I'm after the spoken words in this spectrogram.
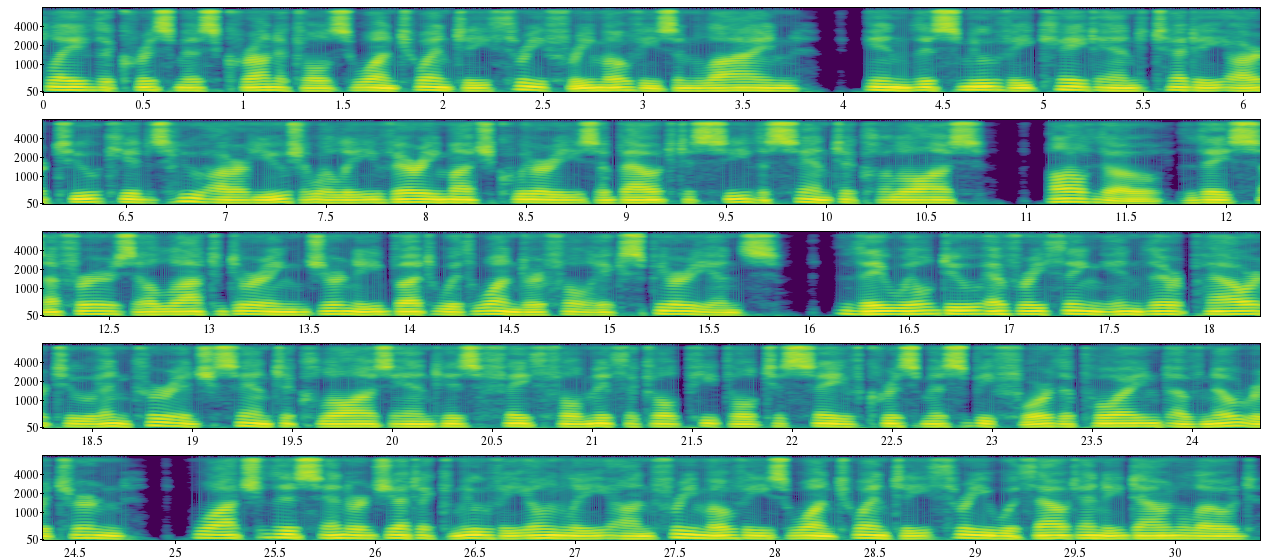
Play the Christmas Chronicles 123 free movies online. In this movie, Kate and Teddy are two kids who are usually very much queries about to see the Santa Claus. Although they suffers a lot during journey but with wonderful experience. They will do everything in their power to encourage Santa Claus and his faithful mythical people to save Christmas before the point of no return. Watch this energetic movie only on Free Movies 123 without any download.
